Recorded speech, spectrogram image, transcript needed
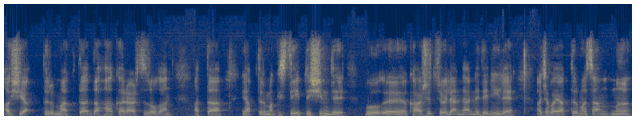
aşı yaptırmakta daha kararsız olan hatta yaptırmak isteyip de şimdi bu e, karşıt söylemler nedeniyle acaba yaptırmasam mı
